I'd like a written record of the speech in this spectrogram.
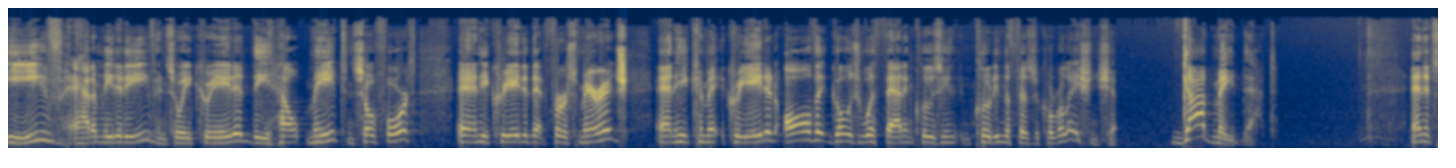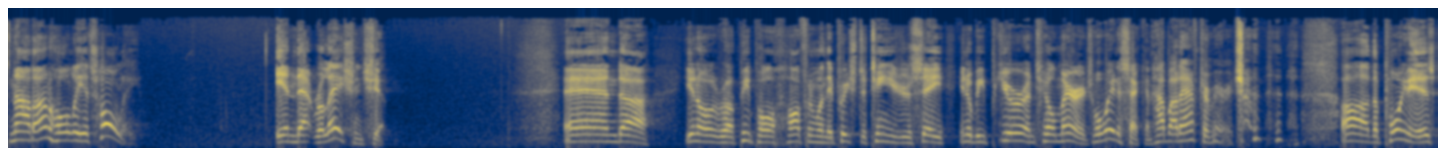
Eve. Adam needed Eve, and so He created the helpmeet and so forth. And He created that first marriage, and He com- created all that goes with that, including, including the physical relationship. God made that. And it's not unholy, it's holy in that relationship. And, uh, you know, uh, people often when they preach to teenagers say, you know, be pure until marriage. Well, wait a second. How about after marriage? uh, the point is,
